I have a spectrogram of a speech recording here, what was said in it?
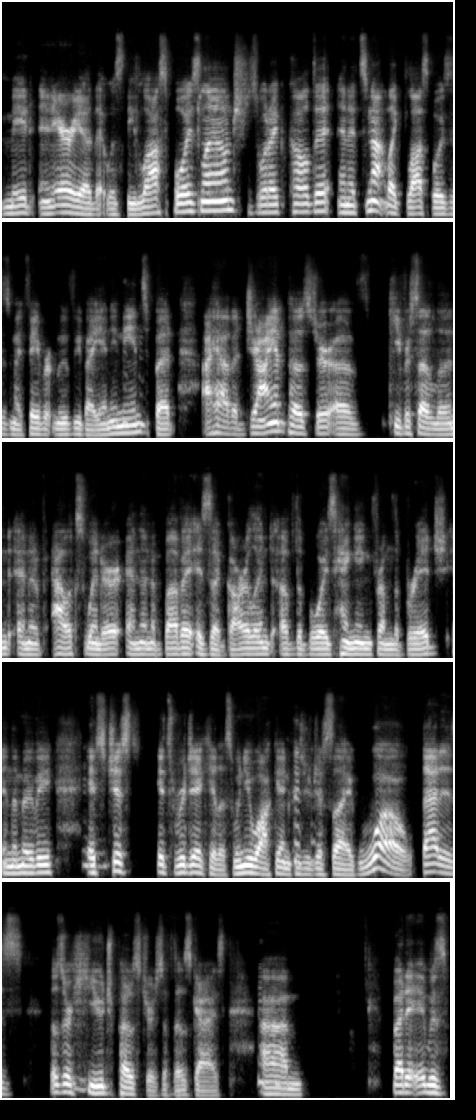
made an area that was the Lost Boys Lounge, is what I called it. And it's not like Lost Boys is my favorite movie by any means, but I have a giant poster of Kiefer Sutherland and of Alex Winter, and then above it is a garland of the boys hanging from the bridge in the movie. It's Mhm. just it's ridiculous when you walk in because you're just like, whoa, that is those are huge posters of those guys. Um, but it, it was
